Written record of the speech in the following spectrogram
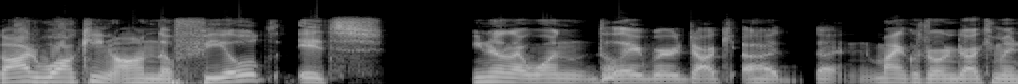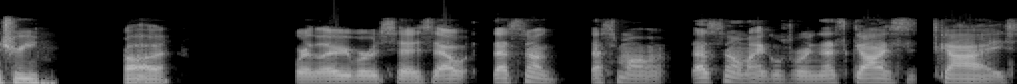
God walking on the field, it's you know that one the Larry Bird doc uh the Michael Jordan documentary uh where Larry Bird says that that's not that's not that's not Michael Jordan that's guys it's guys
